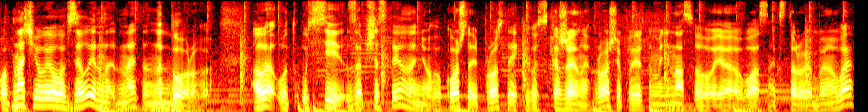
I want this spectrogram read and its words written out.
от наче ви його взяли, знаєте, недорого. Але от усі запчастини на нього коштують просто якихось скажених грошей. Повірте мені, на слово, я власник старої BMW,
